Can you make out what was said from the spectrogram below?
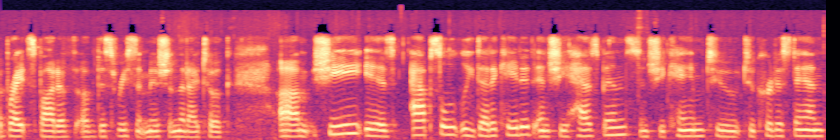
a, bright spot of, of this recent mission that I took. Um, she is absolutely dedicated, and she has been since she came to to Kurdistan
